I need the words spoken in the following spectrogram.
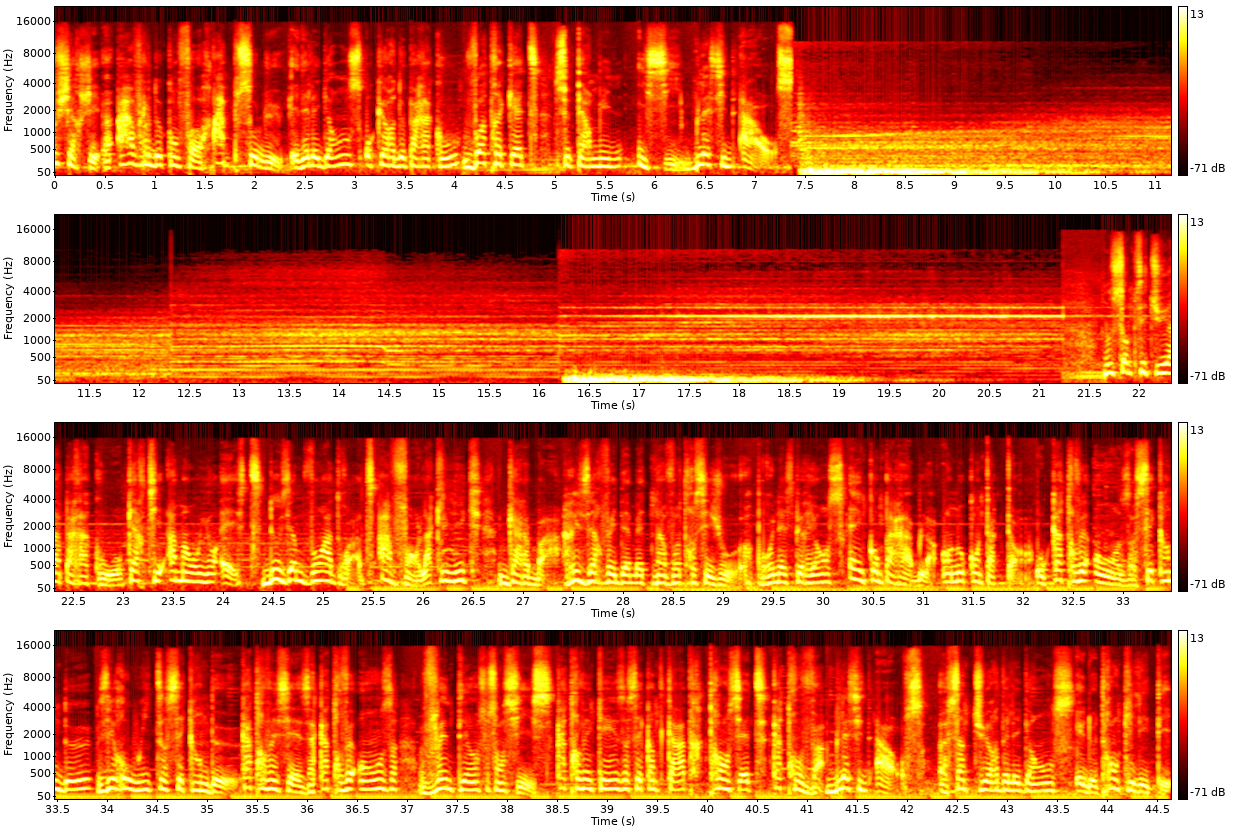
Vous cherchez un havre de confort absolu et d'élégance au cœur de Parakou Votre quête se termine ici. Blessed House. Nous sommes situés à Parakou, au quartier Amaouillon Est, deuxième vent à droite, avant la clinique Garba. Réservez dès maintenant votre séjour pour une expérience incomparable en nous contactant au 91 52 08 52 96 91 21 66 95 54 37 80 Blessed House, un sanctuaire d'élégance et de tranquillité.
